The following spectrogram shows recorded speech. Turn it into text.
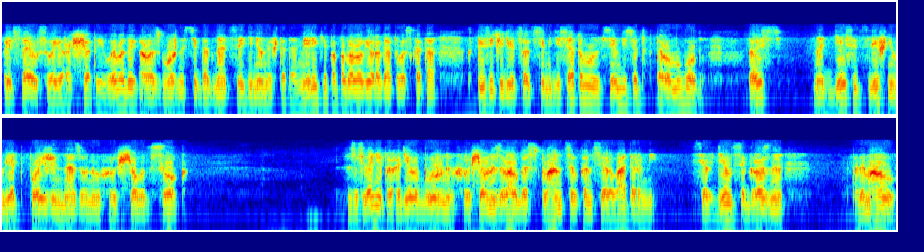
представил свои расчеты и выводы о возможности догнать Соединенные Штаты Америки по поголовью рогатого скота к 1970-72 году, то есть на 10 с лишним лет позже названного Хрущевым срок. Заседание проходило бурно. Хрущев называл госпланцев консерваторами, сердился, грозно подымал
